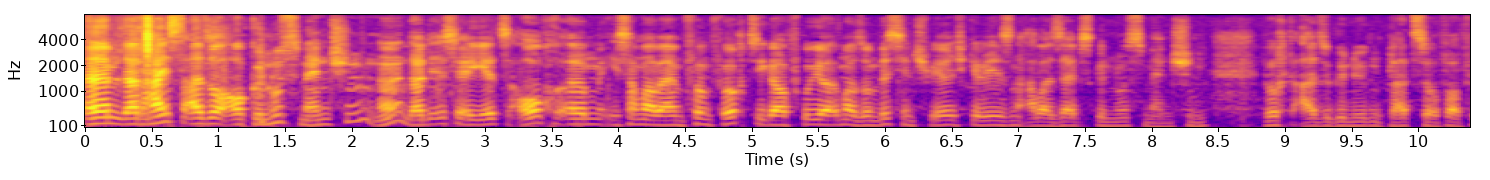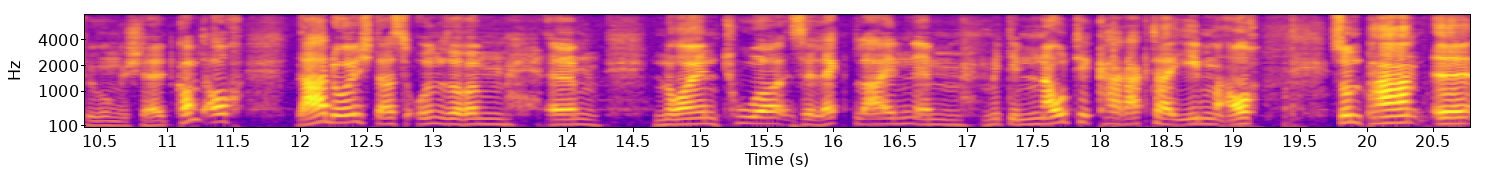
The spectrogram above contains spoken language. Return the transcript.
Ähm, das heißt also auch Genussmenschen. Ne? Das ist ja jetzt auch, ähm, ich sag mal, beim 540er früher immer so ein bisschen schwierig gewesen, aber selbst Genussmenschen wird also genügend Platz zur Verfügung gestellt. Kommt auch dadurch, dass unserem ähm, neuen Tour Select Line ähm, mit dem Nautic-Charakter eben auch so ein paar äh,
